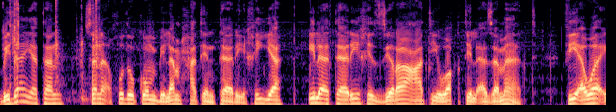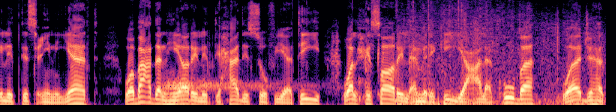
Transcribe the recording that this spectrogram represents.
بداية سنأخذكم بلمحة تاريخية إلى تاريخ الزراعة وقت الأزمات. في أوائل التسعينيات وبعد انهيار الاتحاد السوفيتي والحصار الأمريكي على كوبا واجهت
